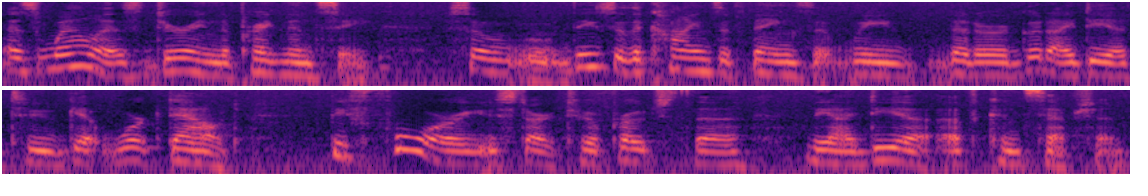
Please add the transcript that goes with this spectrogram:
as well as during the pregnancy. So these are the kinds of things that we that are a good idea to get worked out before you start to approach the the idea of conception.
